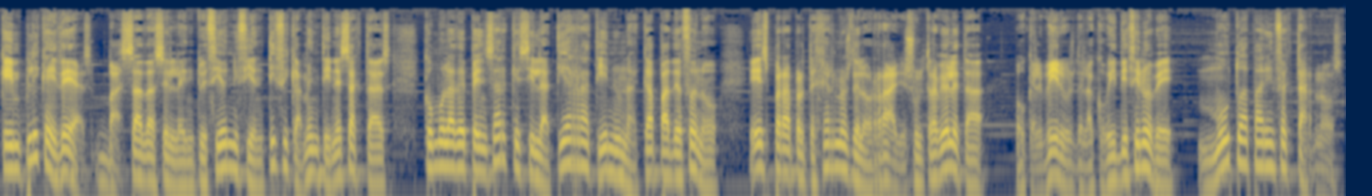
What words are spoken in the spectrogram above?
que implica ideas basadas en la intuición y científicamente inexactas, como la de pensar que si la Tierra tiene una capa de ozono es para protegernos de los rayos ultravioleta, o que el virus de la COVID-19 mutua para infectarnos.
